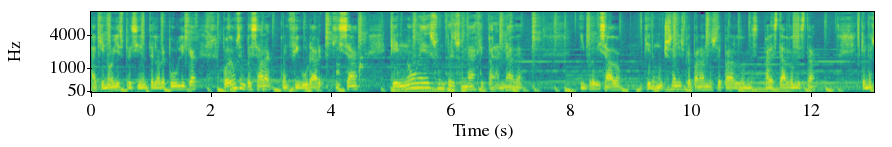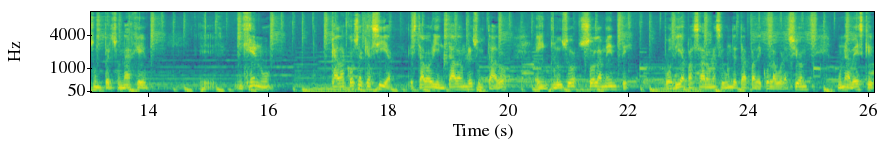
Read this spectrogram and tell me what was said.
a quien hoy es presidente de la República, podemos empezar a configurar quizá que no es un personaje para nada improvisado, tiene muchos años preparándose para, para estar donde está, que no es un personaje ingenuo, cada cosa que hacía estaba orientada a un resultado e incluso solamente podía pasar a una segunda etapa de colaboración una vez que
